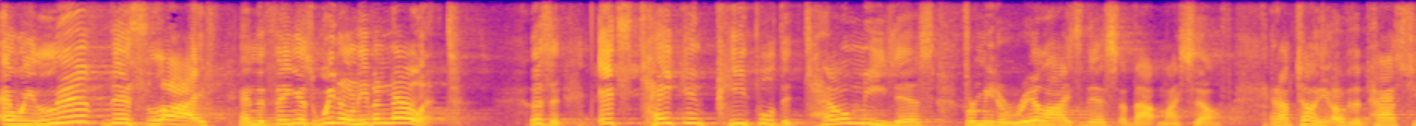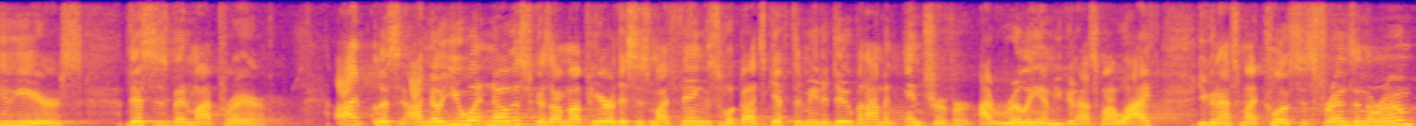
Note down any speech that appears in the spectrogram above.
And we live this life, and the thing is, we don't even know it. Listen, it's taken people to tell me this for me to realize this about myself. And I'm telling you, over the past few years, this has been my prayer. I, listen, I know you wouldn't know this because I'm up here. This is my thing. This is what God's gifted me to do, but I'm an introvert. I really am. You can ask my wife. You can ask my closest friends in the room.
